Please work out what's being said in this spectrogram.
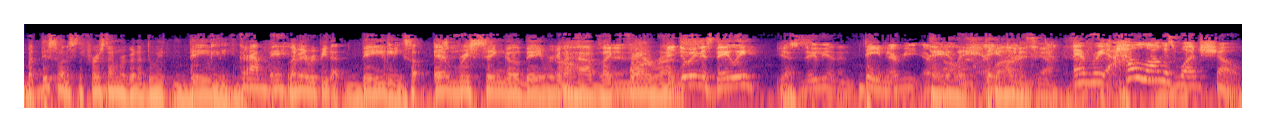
but this one is the first time we're gonna do it daily. Grabe. Let me repeat that daily. So every single day we're gonna Oh, have like yeah. four Are runs. you doing this daily? Yes, daily and then Daily. Every, every Daily. hour, every Love hour. it. Yeah. Every how long is one show?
